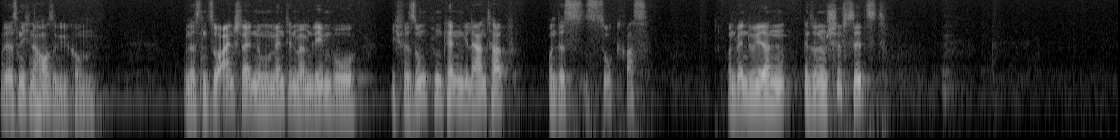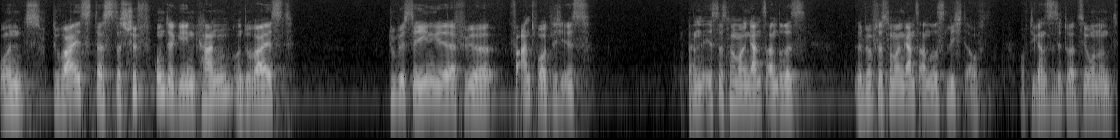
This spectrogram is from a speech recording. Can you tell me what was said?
und er ist nicht nach Hause gekommen. Und das sind so einschneidende Momente in meinem Leben, wo ich versunken kennengelernt habe und das ist so krass. Und wenn du dann in so einem Schiff sitzt und du weißt, dass das Schiff untergehen kann und du weißt, du bist derjenige, der dafür verantwortlich ist, dann ist das nochmal ein ganz anderes wirft das nochmal ein ganz anderes Licht auf, auf die ganze Situation. Und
